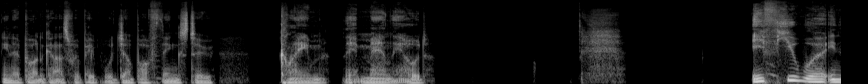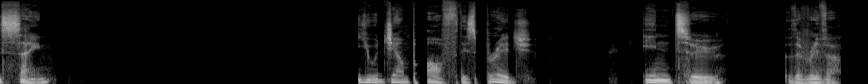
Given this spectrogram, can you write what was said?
you know, podcast where people would jump off things to claim their manlyhood. If you were insane, you would jump off this bridge into the river.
